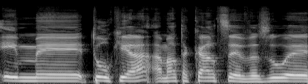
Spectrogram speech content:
עם אה, טורקיה, אמרת קרצב, אז הוא אה,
